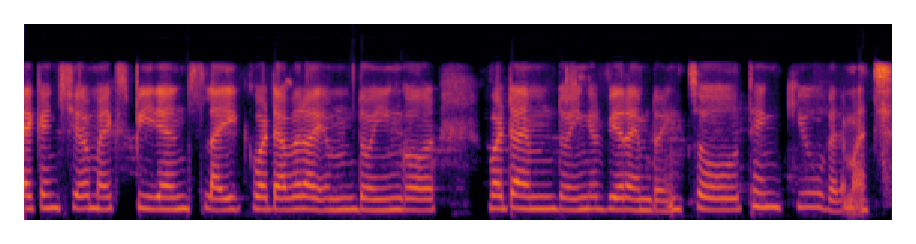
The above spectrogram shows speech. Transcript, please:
I can share my experience, like whatever I am doing or what I'm doing and where I'm doing. So thank you very much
